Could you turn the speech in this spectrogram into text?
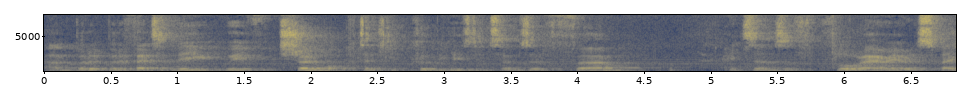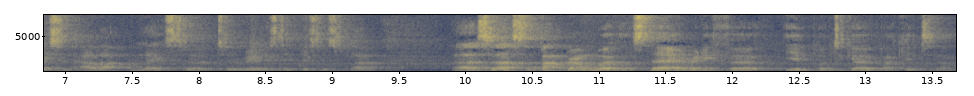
Um, but, but effectively, we've shown what potentially could be used in terms of um, in terms of floor area and space and how that relates to, to a realistic business plan. Uh, so that's the background work that's there, ready for the input to go back into that.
